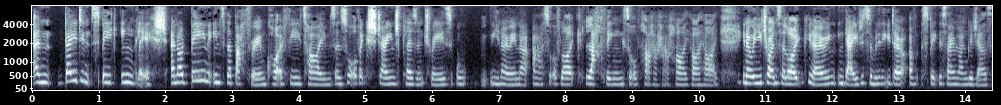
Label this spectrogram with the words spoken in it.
And they didn't speak English, and I'd been into the bathroom quite a few times and sort of exchanged pleasantries, you know, in a, sort of like laughing, sort of ha ha ha, hi hi hi, you know, when you're trying to like, you know, engage with somebody that you don't uh, speak the same language as.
